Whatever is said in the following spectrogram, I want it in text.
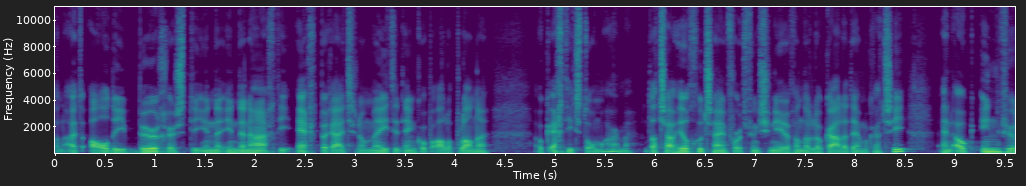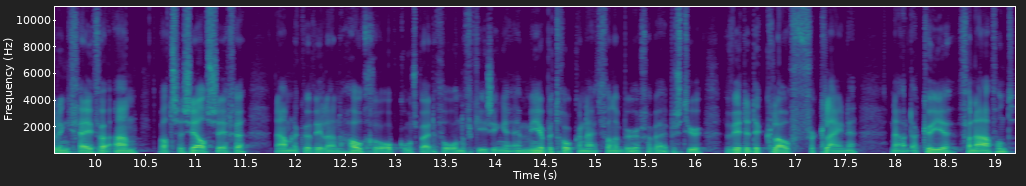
vanuit al die burgers die in, in Den Haag die echt bereid zijn om mee te denken op alle plannen, ook echt iets te omarmen. Dat zou heel goed zijn voor het functioneren van de lokale democratie. En ook invulling geven aan wat ze zelf zeggen. Namelijk, we willen een hogere opkomst bij de volgende verkiezingen en meer betrokkenheid van de burger bij het bestuur. We willen de kloof verkleinen. Nou, daar kun je vanavond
